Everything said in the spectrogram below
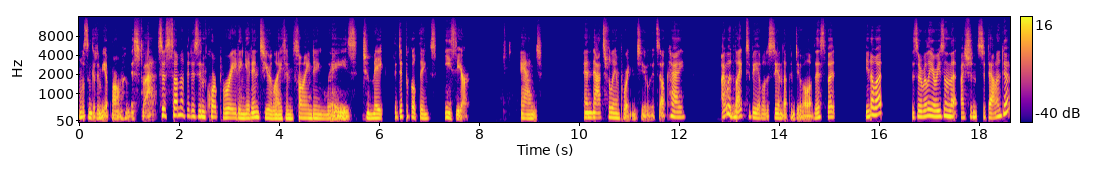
wasn't going to be a mom who missed that. So some of it is incorporating it into your life and finding ways to make the difficult things easier. And and that's really important too. It's okay. I would like to be able to stand up and do all of this, but you know what? Is there really a reason that I shouldn't sit down and do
